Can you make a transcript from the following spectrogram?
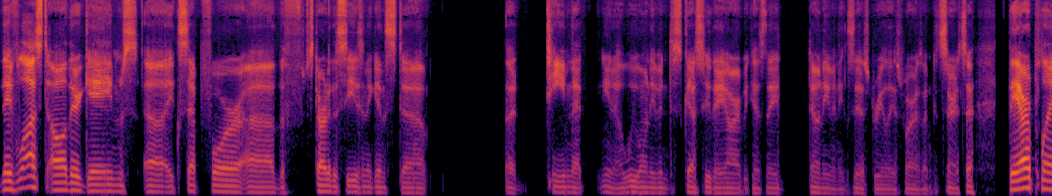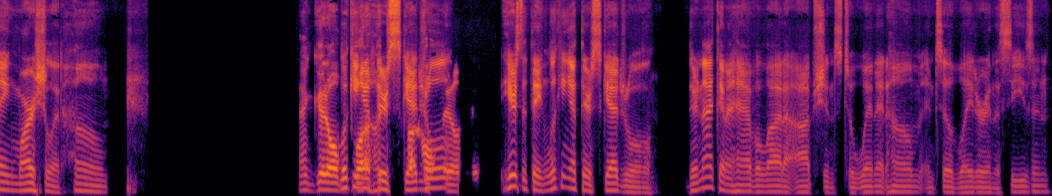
They've lost all their games uh, except for uh, the start of the season against uh, a team that you know we won't even discuss who they are because they don't even exist really as far as I'm concerned. So they are playing Marshall at home. And good old Looking at their schedule, here's the thing: looking at their schedule, they're not going to have a lot of options to win at home until later in the season.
